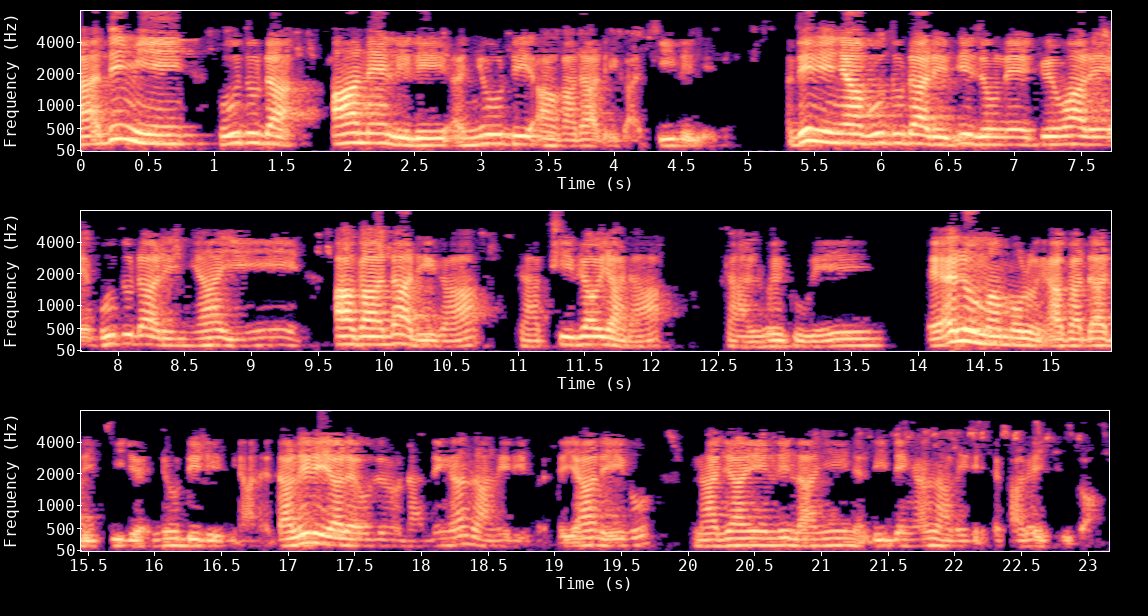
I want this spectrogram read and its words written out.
အအသိမြင်ဘုဒ္ဓအာနဲလီလီအညို့အတိအာဃာတတွေကကြီးလေလေအသိပညာဘုဒ္ဓတွေပြည့်စုံတယ်ကြွယ်ဝတယ်ဘုဒ္ဓတွေညာရင်အာဃာတတွေကဒါဖြေပြောက်ရတာဒါလွယ်ကူတယ် အဲအဲ့လိုမှမဟုတ်လို့အာဃာတတွေကြီးတယ်အညိုတိတွေများတယ်ဒါလေးတွေရတဲ့ဥစဉ်တို့ဒါသင်္ကန်းစာလေးတွေပဲတရားတွေကိုနာကြရင်လိလာရင်တဲ့ဒီသင်္ကန်းစာလေးတွေတခါလေးယူသွားဒါ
